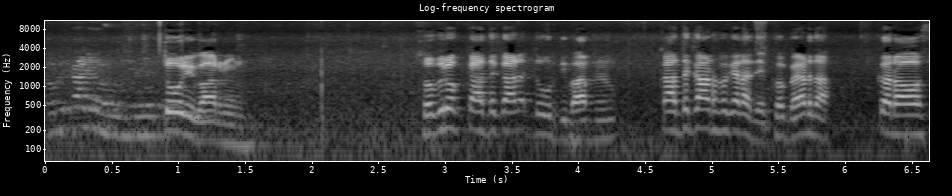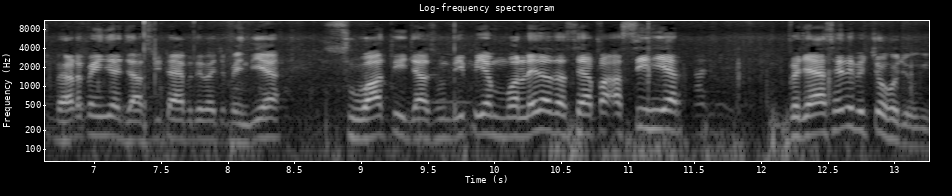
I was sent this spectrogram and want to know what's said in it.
ਥੋੜੀ ਗਈ ਤੋਰੀ ਬਾਹਰ ਨੂੰ। ਸੋ ਵੀਰੋ ਕੱਦ ਕਾਠ ਤੋਰ ਦੀ ਬਾਹਰ ਨੂੰ। ਕੱਦ ਕਾਠ ਵਗੈਰਾ ਦੇਖੋ ਬੈੜ ਦਾ ਕ੍ਰਾਸ ਬੈੜ ਪੈਂਦੀ ਆ ਜਰਸੀ ਟਾਈਪ ਦੇ ਵਿੱਚ ਪੈਂਦੀ ਆ ਸੂਆ ਤੀਜਾ ਸੁੰਦੀ ਪਈ ਮੁੱਲ ਇਹਦਾ ਦੱਸਿਆ ਆਪਾਂ 80000 ਹਾਂਜੀ। ਗੁਜਾਇਸ਼ ਇਹਦੇ ਵਿੱਚੋਂ ਹੋ ਜਾਊਗੀ।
